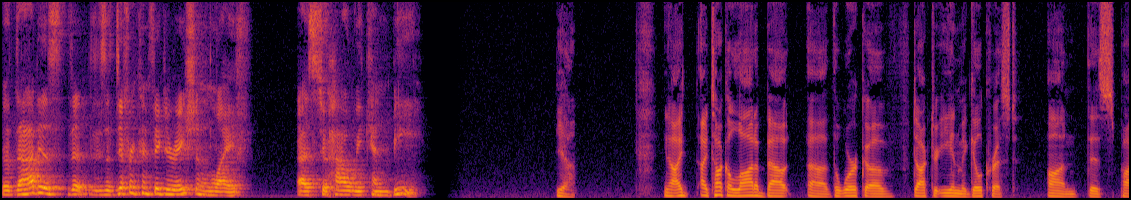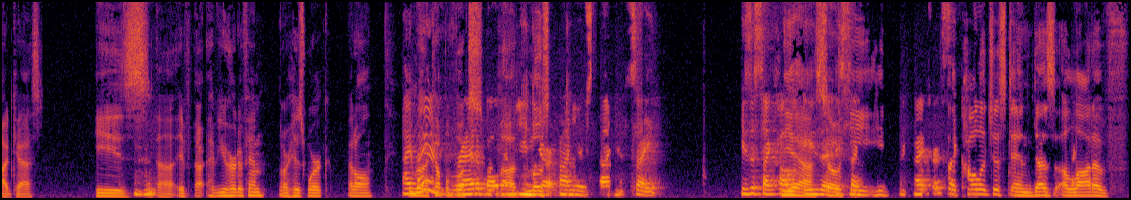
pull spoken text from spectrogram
But that is that is a different configuration in life as to how we can be. Yeah. You know, I, I talk a lot about uh, the work of Dr. Iain McGilchrist on this podcast. He's, mm-hmm. uh, if uh, have you heard of him or his work? at all? I He wrote might a couple read books. about uh, him most, your, on your on your site. He's a psychologist. yeah, he's so a he, he psychiatrist. psychologist and does a lot of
